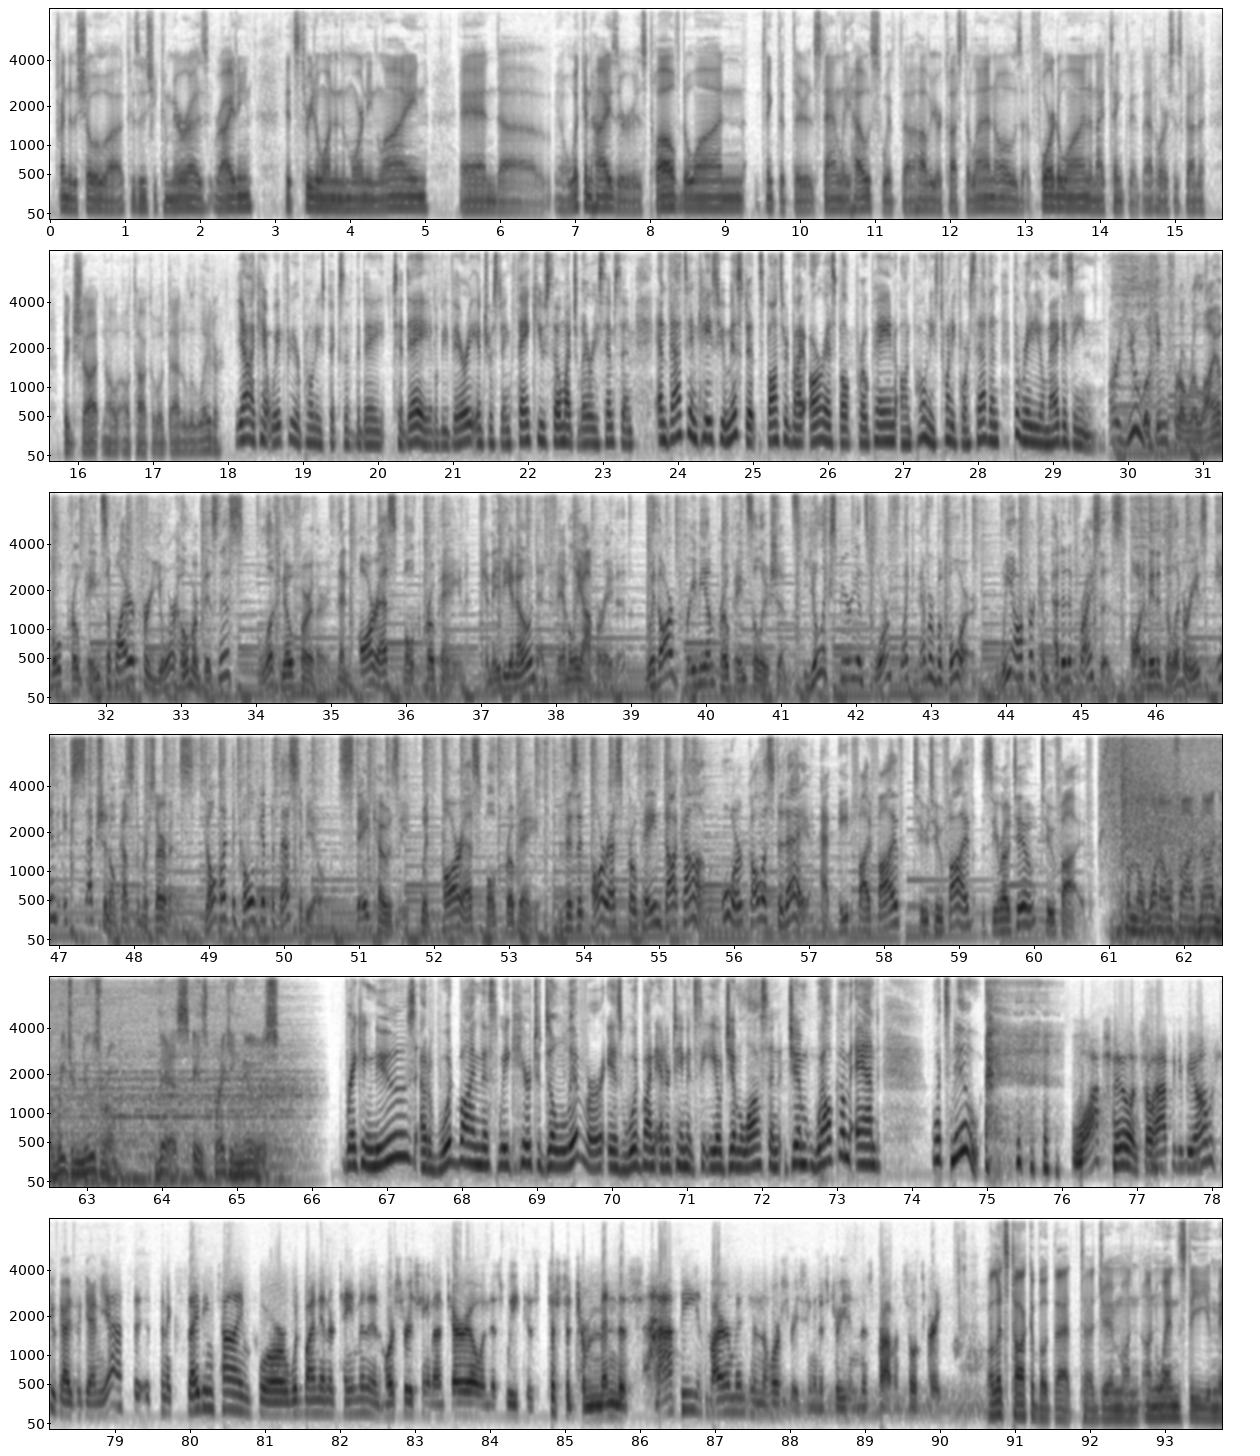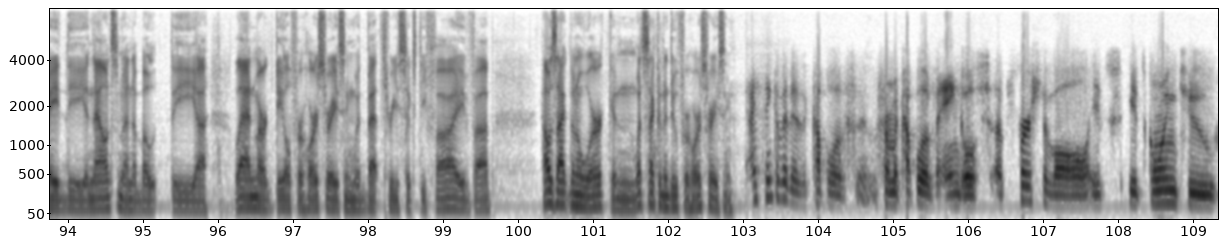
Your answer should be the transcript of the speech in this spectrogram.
friend of the show Kazushi Kimura is riding. It's three to one in the morning line and uh, you know Wickenheiser is twelve to one. I think that there's Stanley House with uh, Javier Castellano is at four to one, and I think that that horse has got a big shot, and I'll, I'll talk about that a little later. Yeah, I can't wait for your ponies picks of the day today. It'll be very interesting. Thank you so much, Larry Simpson. And that's in case you missed it, sponsored by RS Bulk Propane on Ponies 24 7, the radio magazine. Are you looking for a reliable propane supplier for your home or business? Look no further than RS Bulk Propane, Canadian owned and family operated. With our premium propane solutions, you'll experience warmth like never before. We offer competitive prices, automated deliveries, and exceptional customer service. Don't let the cold get the best of you. Stay cozy with RS Bulk Propane. Visit rspropane.com or call us today at 855 225 0225. From the 1059 The Region Newsroom, this is breaking news. Breaking news out of Woodbine this week. Here to deliver is Woodbine Entertainment CEO Jim Lawson. Jim, welcome. And what's new? Lots new, and so happy to be on with you guys again. Yeah, it's, it's an exciting time for Woodbine Entertainment and horse racing in Ontario, and this week is just a tremendous, happy environment in the horse racing industry in this province. So it's great. Well, let's talk about that, uh, Jim. On on Wednesday, you made the announcement about the uh, landmark deal for horse racing with Bet 365. Uh, how's that going to work, and what's that going to do for horse racing? I think of it as a couple of from a couple of angles. Uh, first of all, it's it's going to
